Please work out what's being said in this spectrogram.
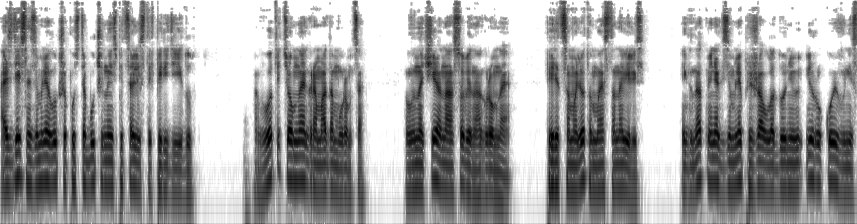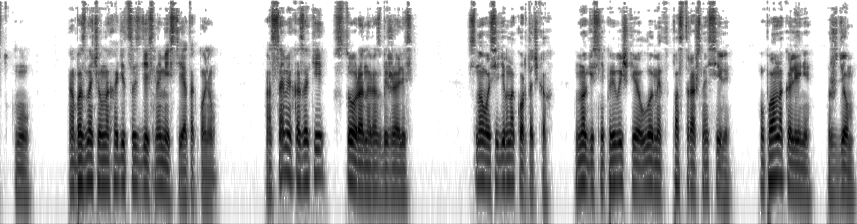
а здесь на земле лучше пусть обученные специалисты впереди идут. Вот и темная громада Муромца. В ночи она особенно огромная. Перед самолетом мы остановились. Игнат меня к земле прижал ладонью и рукой вниз ткнул. Обозначил находиться здесь, на месте, я так понял. А сами казаки в стороны разбежались. Снова сидим на корточках. Ноги с непривычки ломят по страшной силе. Упал на колени. Ждем.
